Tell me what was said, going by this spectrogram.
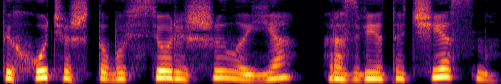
«Ты хочешь, чтобы все решила я? Разве это честно?»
